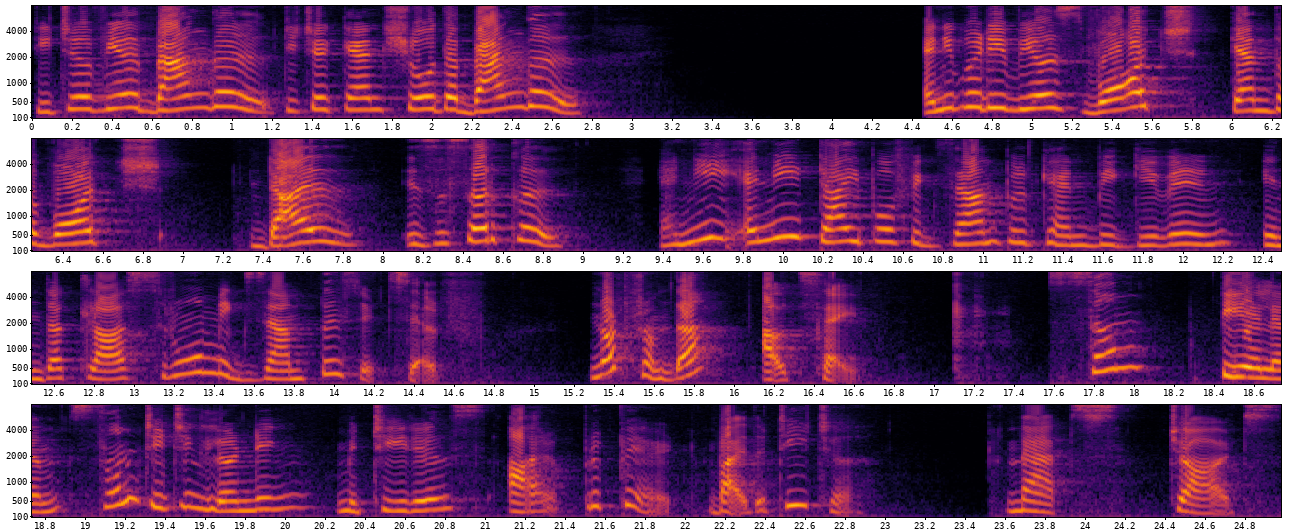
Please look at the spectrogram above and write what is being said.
teacher wear bangle, teacher can show the bangle. Anybody wears watch, can the watch dial is a circle. Any, any type of example can be given in the classroom examples itself, not from the outside. Some TLM, some teaching learning materials are prepared by the teacher. Maps, charts,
